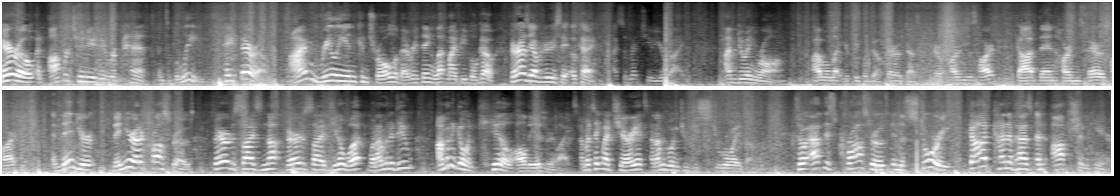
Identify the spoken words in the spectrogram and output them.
Pharaoh an opportunity to repent and to believe. Hey, Pharaoh, I'm really in control of everything. Let my people go. Pharaoh has the opportunity to say, okay, I submit to you. You're right. I'm doing wrong. I will let your people go. Pharaoh doesn't. Pharaoh hardens his heart. God then hardens Pharaoh's heart. And then you're then you're at a crossroads. Pharaoh decides not Pharaoh decides, you know what? What I'm gonna do? I'm gonna go and kill all the Israelites. I'm gonna take my chariots and I'm going to destroy them. So at this crossroads in the story, God kind of has an option here.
